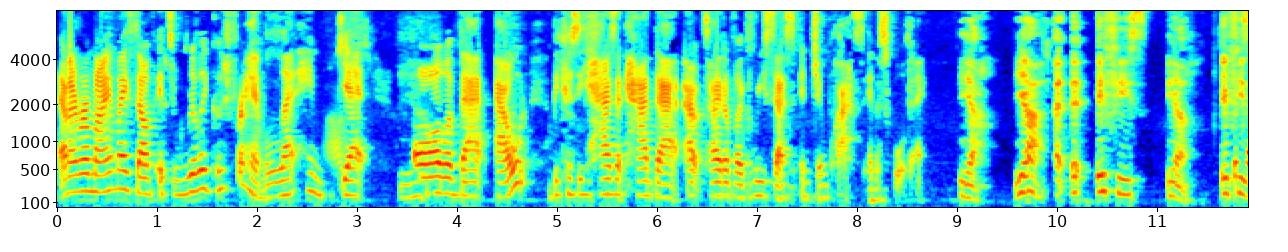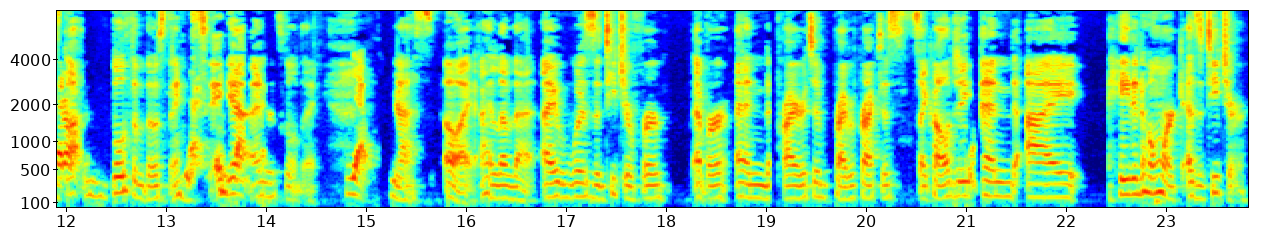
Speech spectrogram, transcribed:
And I remind myself it's really good for him. Let him get yeah. all of that out because he hasn't had that outside of like recess and gym class in a school day. Yeah. Yeah. If he's, yeah. If he's got both of those things. Yeah, exactly. yeah, in the school day. Yeah. Yes. Oh, I, I love that. I was a teacher for ever and prior to private practice psychology and I hated homework as a teacher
